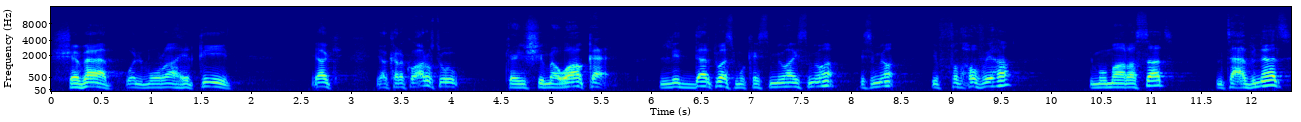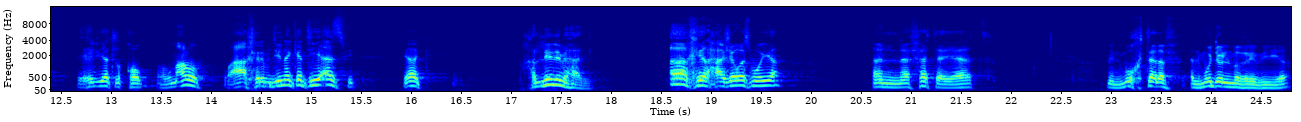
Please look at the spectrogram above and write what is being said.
الشباب والمراهقين. ياك ياك راكو عرفتوا كاين شي مواقع اللي دارت واسمو كيسميوها يسميوها يسميوها؟ يفضحوا فيها الممارسات نتاع بنات علية القوم معروف وآخر مدينة كانت هي آسفي. ياك خليني بهذه. آخر حاجة واسمو هي أن فتيات من مختلف المدن المغربية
